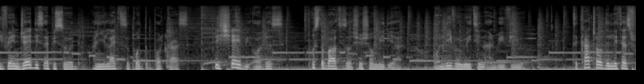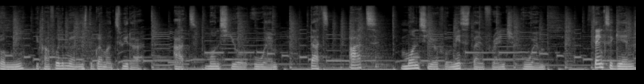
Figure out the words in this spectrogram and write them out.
If you enjoyed this episode and you'd like to support the podcast, please share it with others, post about it on social media, or leave a rating and review. To catch all the latest from me, you can follow me on Instagram and Twitter at Monsieur OM. That's at Monsieur for Miss Time French OM. Thanks again,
